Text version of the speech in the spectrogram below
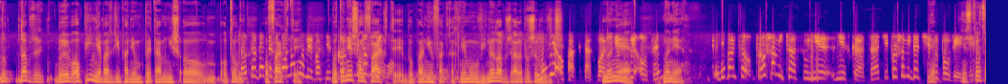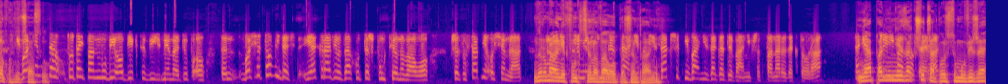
no dobrze, o opinię bardziej panią pytam niż o, o, to, No to o fakty. mówię właśnie, bo to nie są fakty, bo pani o faktach nie mówi. No dobrze, ale proszę Mówię mówić. o faktach właśnie, no nie, mówię o tym. no nie. Wie pan co, proszę mi czasu nie, nie skracać i proszę mi dać się Nie- wypowiedzieć. nie skracam pani I właśnie czasu. ta- tutaj pan mówi o obiektywizmie mediów, o ten, właśnie to widać, jak Radio Zachód też funkcjonowało przez ostatnie 8 lat. Normalnie funkcjonowało, proszę pani. Byli zakrzykiwani, zagadywani przez pana redaktora. Tak Ja pani nie teraz. po prostu mówię, że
